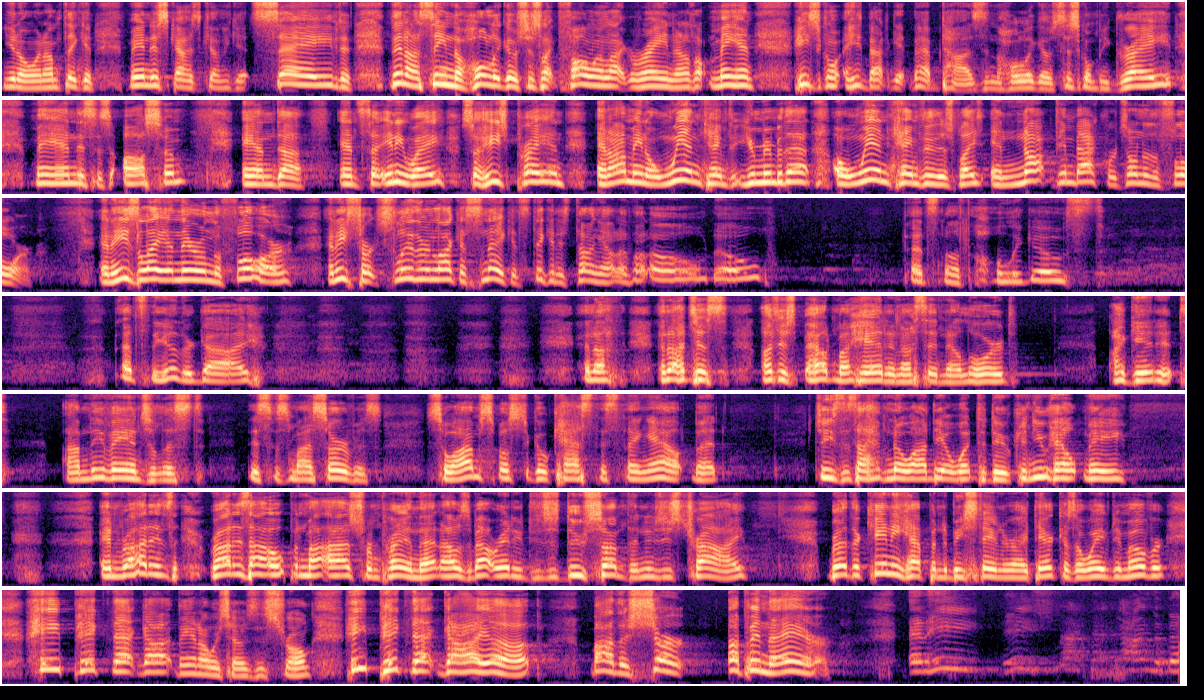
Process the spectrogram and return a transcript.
you know, and I'm thinking, man, this guy's gonna get saved. And then I seen the Holy Ghost just like falling like rain, and I thought, man, he's going, he's about to get baptized in the Holy Ghost. This is gonna be great, man. This is awesome. And uh, and so anyway, so he's praying, and I mean, a wind came through. You remember that? A wind came through this place and knocked him backwards onto the floor. And he's laying there on the floor, and he starts slithering like a snake and sticking his tongue out. And I thought, oh no, that's not the Holy Ghost. That's the other guy. And I and I just I just bowed my head and I said, "Now, Lord, I get it. I'm the evangelist. This is my service. So I'm supposed to go cast this thing out, but Jesus, I have no idea what to do. Can you help me?" And right as right as I opened my eyes from praying that, I was about ready to just do something and just try, Brother Kenny happened to be standing right there because I waved him over. He picked that guy, man, I wish I was this strong. He picked that guy up by the shirt up in the air. And he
